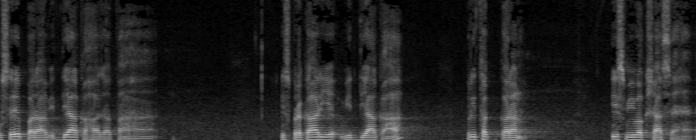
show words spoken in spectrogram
उसे पराविद्या कहा जाता है। इस प्रकार ये विद्या का पृथककरण इस विवक्षा से है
